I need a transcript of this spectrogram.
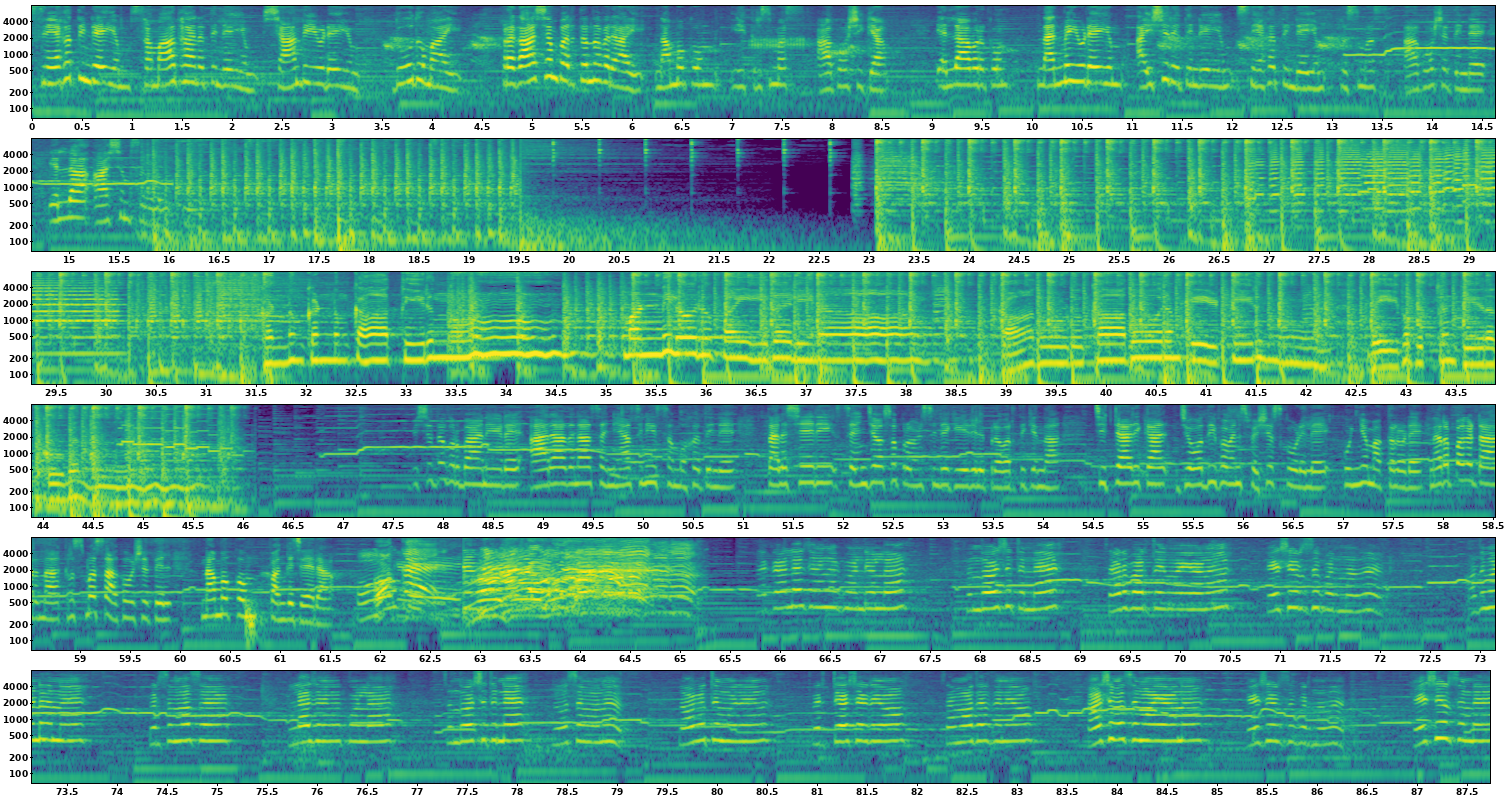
സ്നേഹത്തിന്റെയും സമാധാനത്തിന്റെയും ശാന്തിയുടെയും ദൂതുമായി പ്രകാശം പരത്തുന്നവരായി നമുക്കും ഈ ക്രിസ്മസ് ആഘോഷിക്കാം. എല്ലാവർക്കും നന്മയുടെയും ഐശ്വര്യത്തിന്റെയും സ്നേഹത്തിന്റെയും ക്രിസ്മസ് ആഘോഷത്തിന്റെ എല്ലാ ആശംസകളും കണ്ണും കണ്ണും കാത്തിരുന്നു. മണ്ണിലൊരു പൈതലിനായി കാതോടു കാതോരം കേട്ടിരുന്നു. ദൈവപുത്രൻ പിറക്കുമെന്ന്. വിശുദ്ധ കുർബാനയുടെ ആരാധനാ സന്യാസിനി സമൂഹത്തിന്റെ തലശ്ശേരി സെന്റ് ജോസഫ് പ്രൊവിൻസിന്റെ കീഴിൽ പ്രവർത്തിക്കുന്ന ചിറ്റാരിക്കാൽ ജ്യോതിഭവൻ സ്പെഷ്യൽ സ്കൂളിലെ കുഞ്ഞുമക്കളുടെ നിറപ്പകട്ടാർന്ന ക്രിസ്മസ് ആഘോഷത്തിൽ നമുക്കും പങ്കുചേരാം. സകല ജനങ്ങൾക്ക് വേണ്ടിയുള്ള സന്തോഷത്തിന്റെ യേശുക്രിസ്തു പറഞ്ഞത്. അതുകൊണ്ട് തന്നെ ക്രിസ്മസ് എല്ലാ ജനങ്ങൾക്കുമുള്ള സന്തോഷത്തിന്റെ ദിവസമാണ്. ലോകത്തെ മുഴുവൻ പ്രത്യാശയുടെയോ സമാധാനത്തിനെയോ യേശുക്രിസ്തു പറഞ്ഞത് യേശുക്രിസ്തുവിന്റെ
